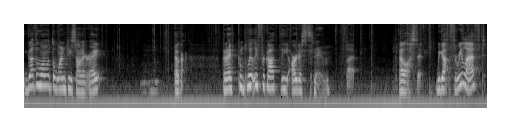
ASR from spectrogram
you got the one with the one piece on it, right? Mm -hmm. Okay. And I completely forgot the artist's name, but I lost it. We got three left.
